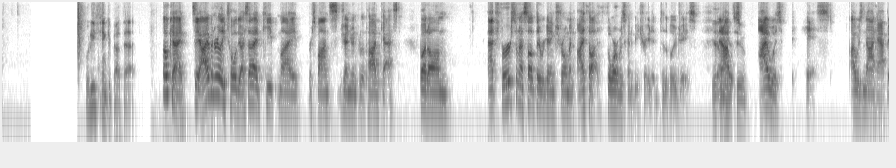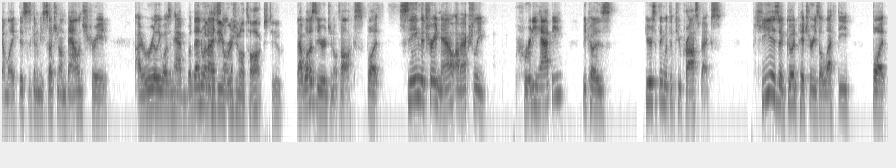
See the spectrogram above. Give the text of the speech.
what do you think about that? Okay. So yeah, I haven't really told you. I said I'd keep my response genuine for the podcast. But um at first when I saw that they were getting Stroman, I thought Thor was going to be traded to the Blue Jays. Yeah, And I was- too. I was pissed. I was not happy. I'm like, this is going to be such an unbalanced trade. I really wasn't happy. But then when that I was the saw that- original talks too. that was the original talks. But seeing the trade now, I'm actually pretty happy because here's the thing with the two prospects. He is a good pitcher. He's a lefty, but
